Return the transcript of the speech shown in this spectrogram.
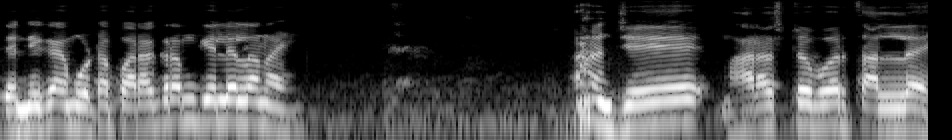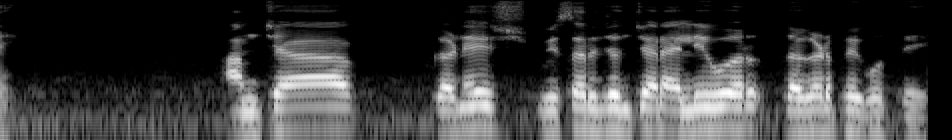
त्यांनी काय मोठा पराक्रम केलेला नाही? जे महाराष्ट्रभर चाललं आहे आमच्या गणेश विसर्जनच्या रॅलीवर दगडफेक होते.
